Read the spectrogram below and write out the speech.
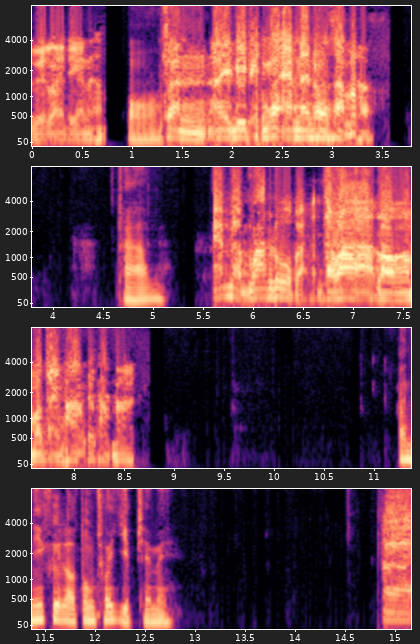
หรือรายเดือนนะครับ อ๋อ ส่วน IB Print ก็แอปในโทรศัพท์อะครับ ครับ แอปแบบวาดรูปอะแต่ว่าลองเอามาแต่งภาพก็ทำได้ อันนี้คือเราต้องช่วยหยิบใช่ไหมเอ่อ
